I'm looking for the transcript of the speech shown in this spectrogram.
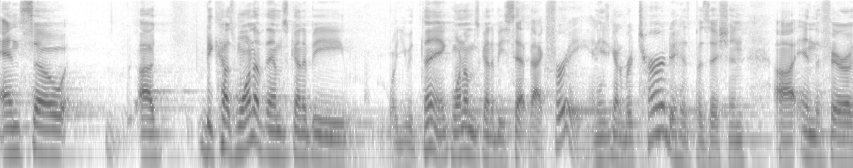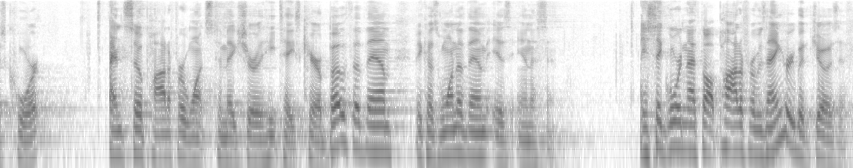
and so, uh, because one of them is going to be, well, you would think, one of them is going to be set back free, and he's going to return to his position uh, in the Pharaoh's court. And so Potiphar wants to make sure that he takes care of both of them because one of them is innocent. You say, Gordon, I thought Potiphar was angry with Joseph.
